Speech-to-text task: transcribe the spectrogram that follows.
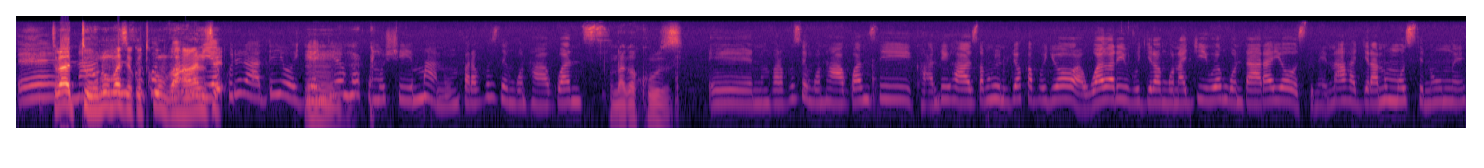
Eh, turiya tuntu umaze kutwumva hanze. kuri radiyo ngiye nko kumushima numva aravuze ngo ntabwo anzi unagakuzi Eh, numva aravuze ngo ntabwo anzi kandi hazamo ibintu by'akavuyo waba arivugira ngo nagiwe ngo ndara yose nahagera n'umunsi n'umwe.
